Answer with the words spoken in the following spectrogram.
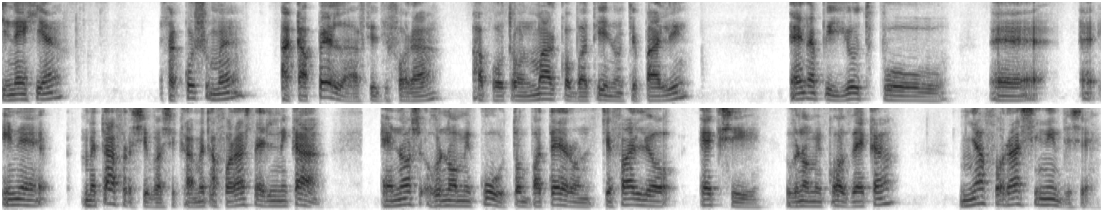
συνέχεια θα ακούσουμε ακαπέλα αυτή τη φορά από τον Μάρκο Μπατίνο και πάλι. Ένα πηγιούτ που ε, ε, είναι μετάφραση βασικά, μεταφορά στα ελληνικά ενός γνωμικού των πατέρων κεφάλαιο 6 γνωμικό 10 μια φορά συνήντησε.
